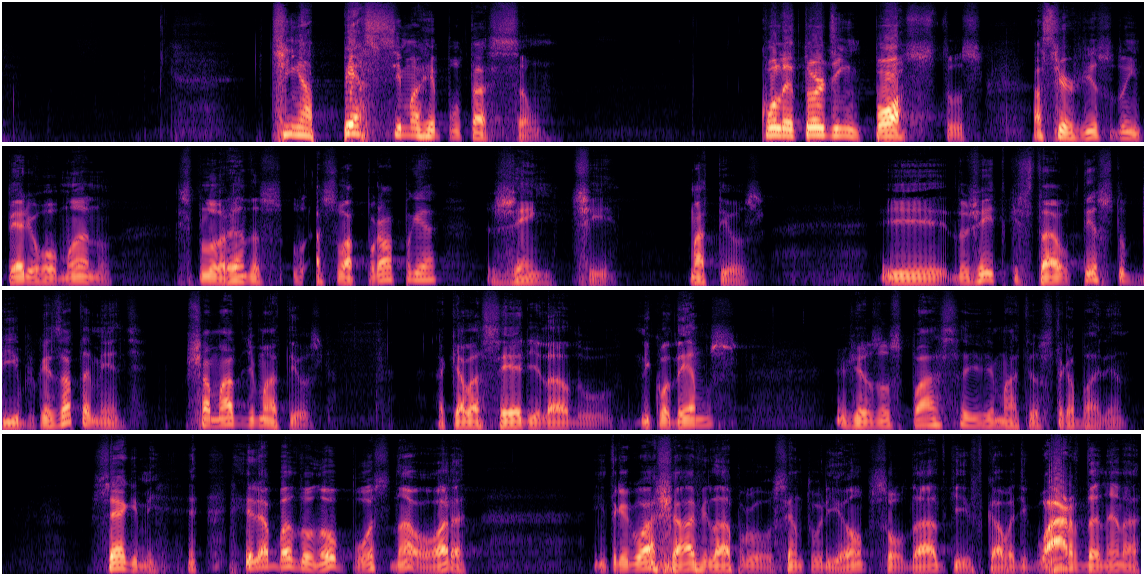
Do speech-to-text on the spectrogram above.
tinha péssima reputação, coletor de impostos a serviço do Império Romano, explorando a sua própria gente. Mateus. E do jeito que está o texto bíblico, exatamente, chamado de Mateus aquela série lá do Nicodemos, Jesus passa e vê Mateus trabalhando. Segue-me. Ele abandonou o posto na hora. Entregou a chave lá para o centurião, para o soldado que ficava de guarda né, na,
